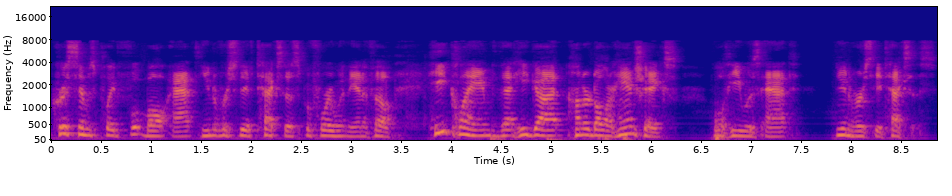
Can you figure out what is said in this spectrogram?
Chris Simms played football at the University of Texas before he went to the NFL. He claimed that he got hundred dollar handshakes while he was at the University of Texas,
